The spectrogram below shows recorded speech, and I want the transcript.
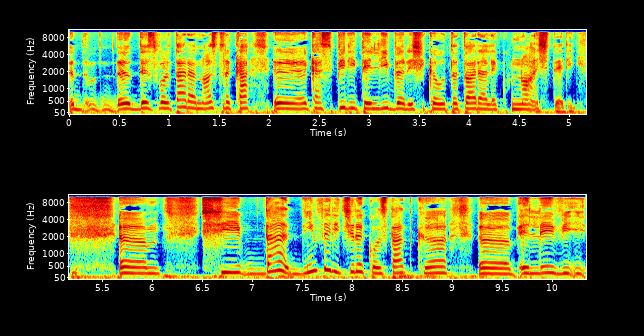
uh, dezvoltarea noastră ca, uh, ca spirite libere și căutătoare ale cunoașterii. Uh, și da, din fericire constat că uh, elevii,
